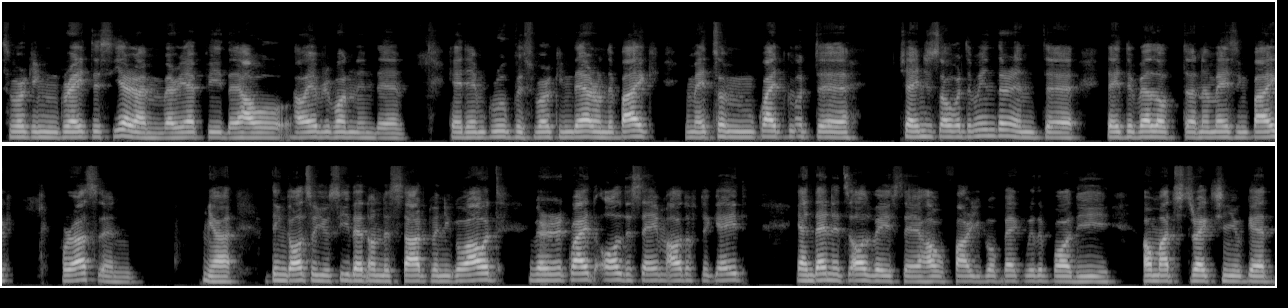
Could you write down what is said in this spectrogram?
is working great this year. I'm very happy that how how everyone in the KTM group is working there on the bike. We made some quite good uh, changes over the winter, and they developed an amazing bike for us. And yeah, I think also you see that on the start when you go out, we're quite all the same out of the gate. And then it's always uh, how far you go back with the body, how much traction you get,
